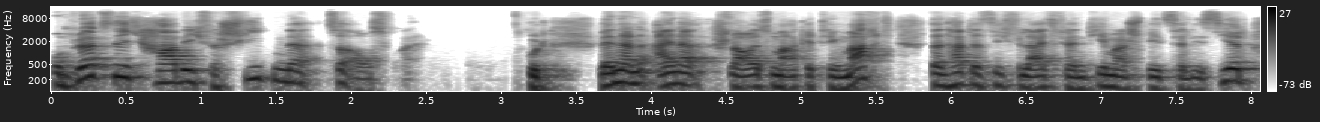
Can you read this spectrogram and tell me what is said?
Und plötzlich habe ich verschiedene zur Auswahl. Gut, wenn dann einer schlaues Marketing macht, dann hat er sich vielleicht für ein Thema spezialisiert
